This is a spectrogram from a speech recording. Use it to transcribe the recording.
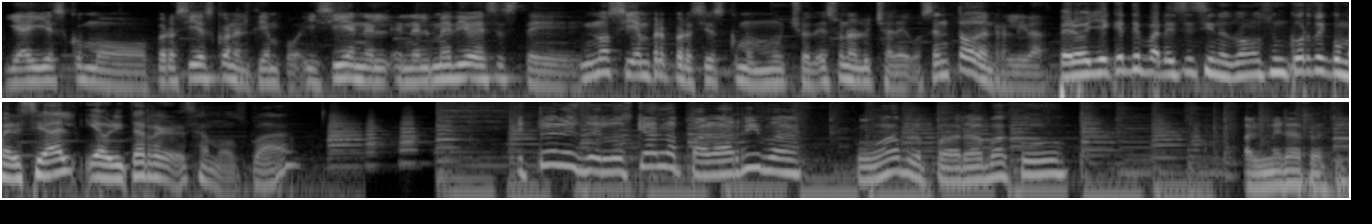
Y ahí es como, pero sí es con el tiempo. Y sí, en el, en el medio es este, no siempre, pero sí es como mucho, es una lucha de egos, en todo en realidad. pero oye qué te parece si nos vamos a un corte comercial y ahorita regresamos va Si tú eres de los que habla para arriba o habla para abajo, Palmera Radio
